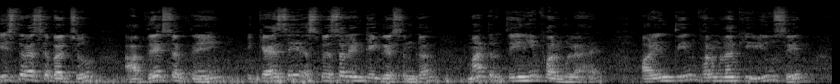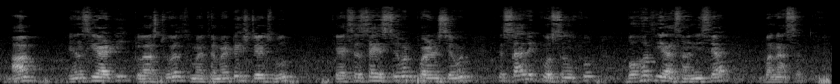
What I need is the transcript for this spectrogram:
इस तरह से बच्चों, आप देख सकते हैं कि कैसे स्पेशल इंटीग्रेशन का मात्र तीन ही फॉर्मूला है और इन तीन फॉर्मूला की यूज़ से आप NCERT class twelfth mathematics textbook exercise seven point seven के सारे क्वेश्चन को बहुत ही आसानी से आप बना सकते हैं।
